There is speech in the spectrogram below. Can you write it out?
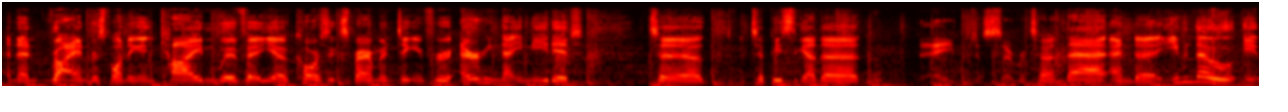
and then Ryan responding in kind with a you know, Colress Experiment, digging through everything that he needed to to piece together a just a return there. And uh, even though it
